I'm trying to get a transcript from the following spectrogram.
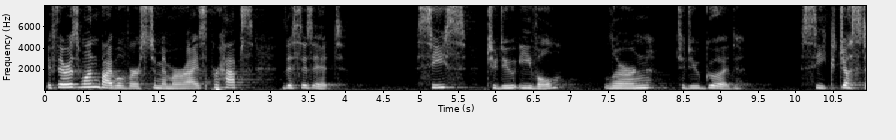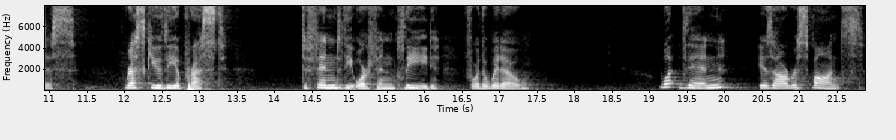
If there is one Bible verse to memorize, perhaps this is it. Cease to do evil, learn to do good, seek justice, rescue the oppressed, defend the orphan, plead for the widow. What then is our response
